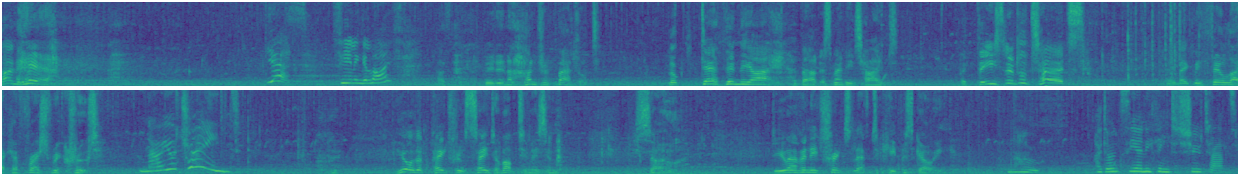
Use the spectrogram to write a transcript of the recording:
I'm here! Yes! Feeling alive? I've been in a hundred battles. Looked death in the eye about as many times. But these little turds, they make me feel like a fresh recruit. Now you're trained. You're the patron saint of optimism. So, do you have any tricks left to keep us going? No. I don't see anything to shoot at,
